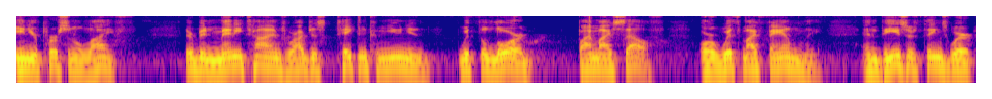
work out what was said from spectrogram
in your personal life. There have been many times where I've just taken communion with the Lord by myself or with my family. And these are things where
